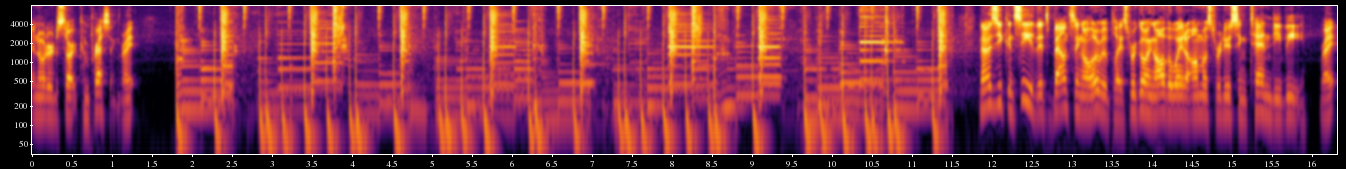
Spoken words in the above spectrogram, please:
in order to start compressing, right? Now, as you can see, it's bouncing all over the place. We're going all the way to almost reducing 10 dB, right?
